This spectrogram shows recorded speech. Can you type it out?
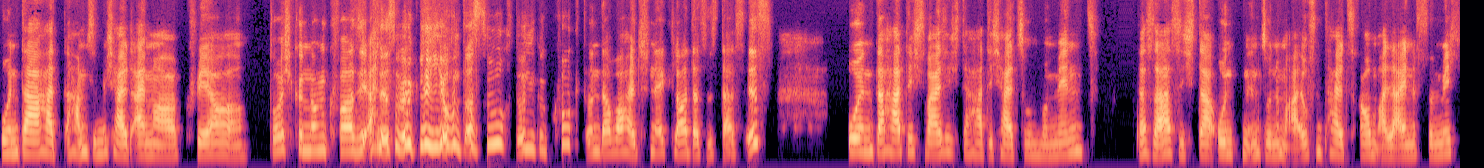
Und da hat, haben sie mich halt einmal quer durchgenommen, quasi alles Mögliche untersucht und geguckt und da war halt schnell klar, dass es das ist. Und da hatte ich, weiß ich, da hatte ich halt so einen Moment, da saß ich da unten in so einem Aufenthaltsraum alleine für mich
